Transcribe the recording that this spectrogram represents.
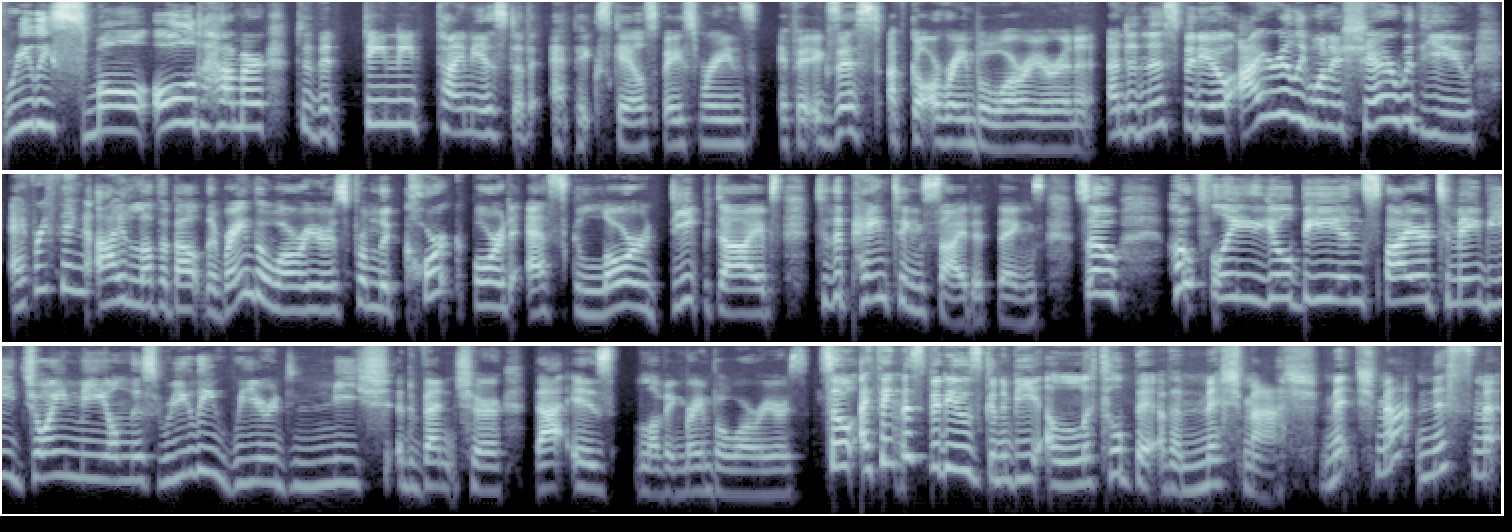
really small Old Hammer, to the teeny tiniest of epic scale Space Marines. If it exists, I've got a Rainbow Warrior in it. And in this video, I really want to share with you everything I love about the Rainbow Warriors from the corkboard-esque lore deep dives to the painting side of things. So hopefully you'll be inspired inspired to maybe join me on this really weird niche adventure that is loving Rainbow Warriors. So I think this video is going to be a little bit of a mishmash. Mishmash? Mismatch?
